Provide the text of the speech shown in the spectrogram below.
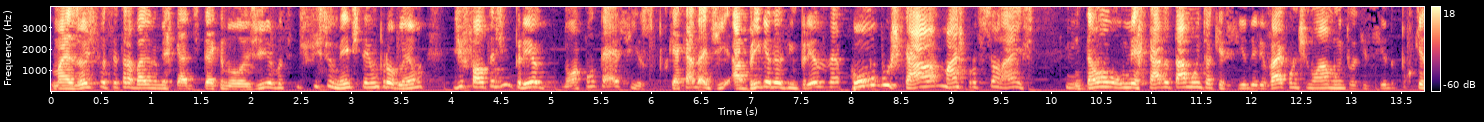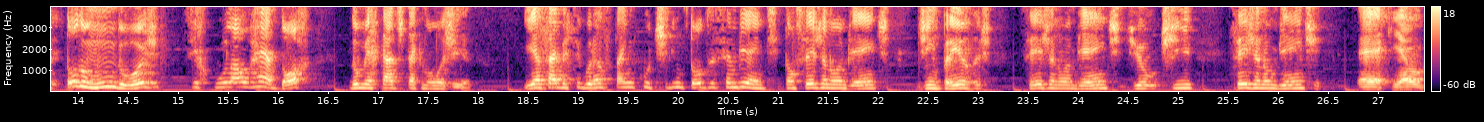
Mas hoje, se você trabalha no mercado de tecnologia, você dificilmente tem um problema de falta de emprego. Não acontece isso, porque a cada dia a briga das empresas é como buscar mais profissionais. Uhum. Então, o mercado está muito aquecido, ele vai continuar muito aquecido, porque todo mundo hoje circula ao redor do mercado de tecnologia. E a cibersegurança está incutida em todos esse ambiente. Então, seja no ambiente de empresas, seja no ambiente de OT, seja no ambiente é, que é o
